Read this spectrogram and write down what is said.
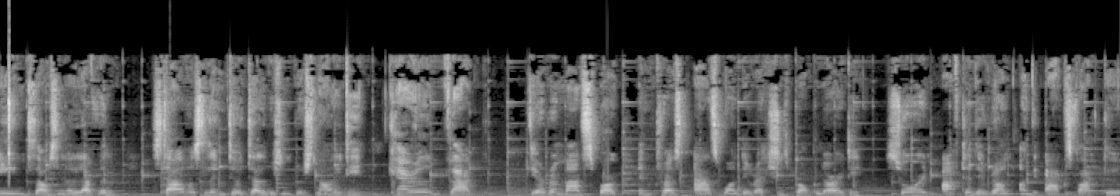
In 2011, Styles was linked to a television personality, Caroline Flack. Their romance sparked interest as One Direction's popularity soared after they ran on The X Factor.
